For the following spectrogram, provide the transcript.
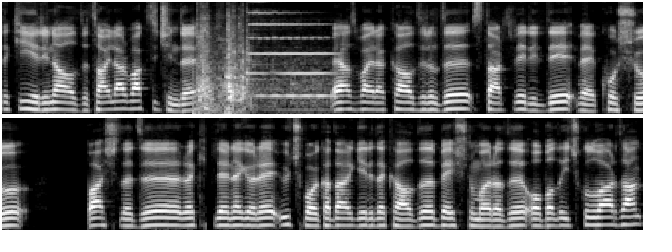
starttaki yerini aldı. Tyler Box içinde. Beyaz bayrak kaldırıldı, start verildi ve koşu başladı. Rakiplerine göre 3 boy kadar geride kaldı. 5 numaralı Obalı iç kulvardan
